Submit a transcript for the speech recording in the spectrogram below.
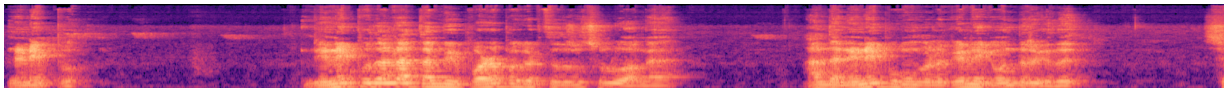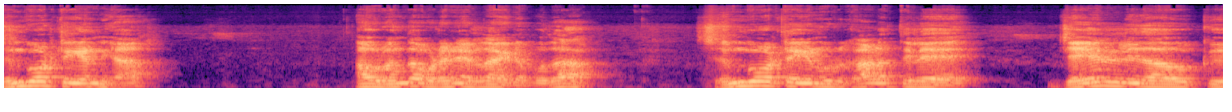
நினைப்பு. நினைப்பு தாண்டா தம்பி குழப்ப கெடுத்ததுன்னு சொல்லுவாங்க. அந்த நினைப்பு உங்களுக்கு இன்னைக்கு வந்திருக்குது. செங்கோட்டையன் யார்? அவர் வந்த உடனே எல்லாம் ஆகிட போதா? செங்கோட்டையன் ஒரு காலத்திலே ஜெயலலிதாவுக்கு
